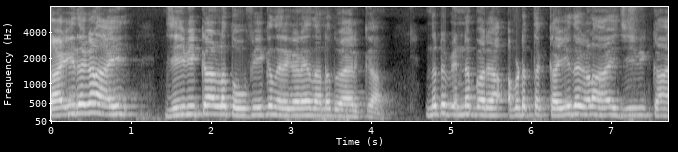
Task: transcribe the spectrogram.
കഴുതകളായി ജീവിക്കാനുള്ള തൗഫീക്ക് നൽകണേ എന്നാണ് ദ്വാരക്കുക എന്നിട്ട് പിന്നെ പറയാം അവിടുത്തെ കൈതകളായി ജീവിക്കാൻ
